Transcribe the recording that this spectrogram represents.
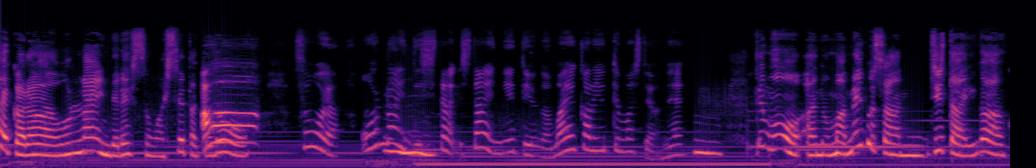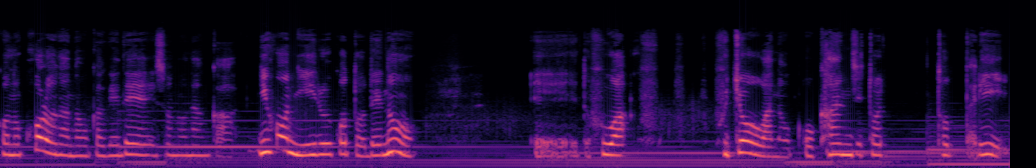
前からオンラインでレッスンはしてたけど、そうや。オンラインでした,、したいねっていうのは前から言ってましたよね。うん、でもあの、まあ、メグさん自体がこのコロナのおかげでそのなんか日本にいることでの、えー、と不和不不調和のを感じと取ったり、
